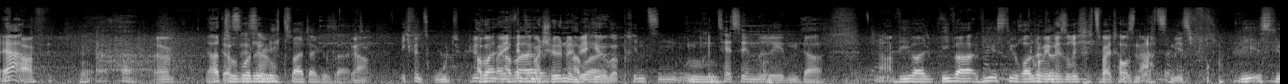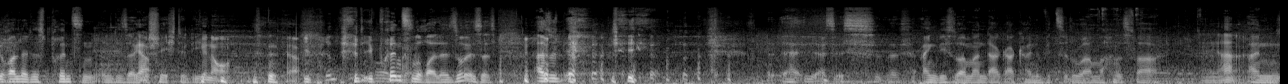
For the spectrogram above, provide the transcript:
Ja, Äh, dazu wurde ja- nichts weiter gesagt. ja. Ich find's gut. Ich Aber- aber, ich aber- find's immer schön, wenn wir aber- hier über Prinzen und Prinzessinnen reden. Ja. Ja. Wie, war, wie, war, wie, ist die Rolle Kommen wir mir des, so richtig 2018-mäßig vor. wie ist die Rolle des Prinzen in dieser Ja, Geschichte? Die, Genau. Ja. Die Prinzenrolle, so ist es. Also, die, das ist, eigentlich soll man da gar keine Witze drüber machen. Es war ja. ein,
